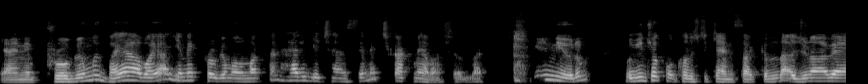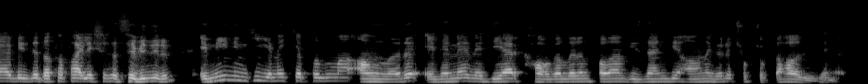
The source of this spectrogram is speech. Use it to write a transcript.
Yani programı baya baya yemek programı olmaktan her geçen sene çıkartmaya başladılar. Bilmiyorum. Bugün çok konuştuk kendisi hakkında. Acun abi eğer bizde data paylaşırsa sevinirim. Eminim ki yemek yapılma anları eleme ve diğer kavgaların falan izlendiği ana göre çok çok daha az izleniyor.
